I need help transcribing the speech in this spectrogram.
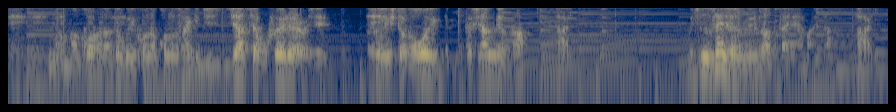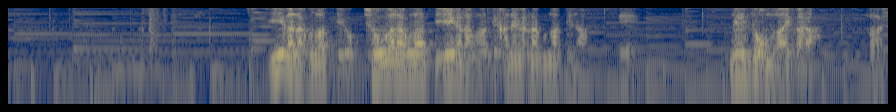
えええええ。まあまあコロナ特にこのこの先自自殺者も増えるやろうしそういう人が多いか知らんけどな。はい。うちの選手のメールだったんや前なはい。家がなくなってよ。しょうがなくなって家がなくなって金がなくなってな。え寝るとこもないから。えはい。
